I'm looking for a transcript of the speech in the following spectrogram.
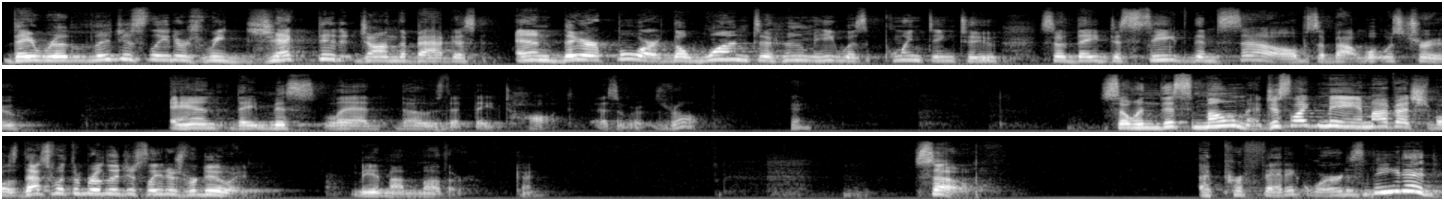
they religious leaders rejected John the Baptist and therefore the one to whom he was pointing to. So they deceived themselves about what was true and they misled those that they taught as a result. So, in this moment, just like me and my vegetables, that's what the religious leaders were doing. Me and my mother. So, a prophetic word is needed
